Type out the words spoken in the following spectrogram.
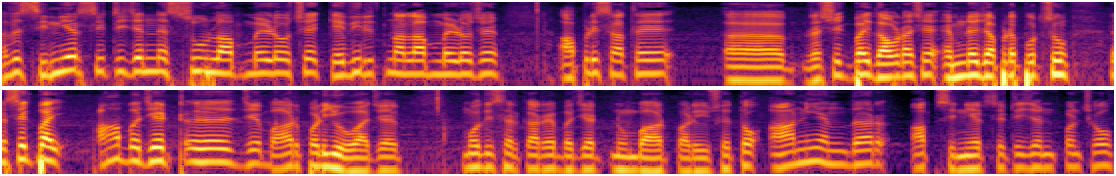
હવે સિનિયર સિટીઝનને શું લાભ મળ્યો છે? કેવી રીતના લાભ મળ્યો છે? આપણી સાથે રસિકભાઈ દાવડા છે. એમને જ આપણે પૂછશું. રસિકભાઈ, આ બજેટ જે બહાર પડ્યું આજે મોદી સરકારે બજેટનું બહાર પડ્યું છે, તો આની અંદર આપ સિનિયર સિટીઝન પણ છો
